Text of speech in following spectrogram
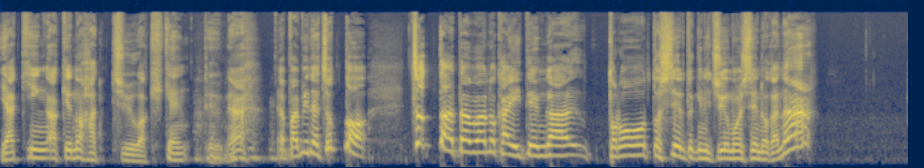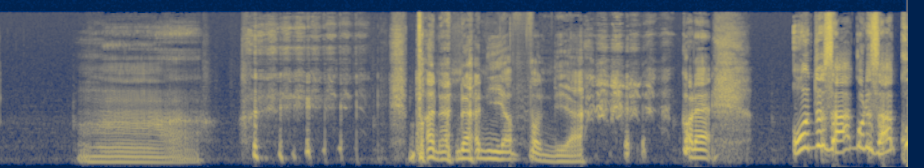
夜勤明けの発注は危険っていうね。やっぱみんなちょっとちょっと頭の回転がとろうとしてる時に注文してんのかな。うん。バナナ200本にや。これ本当さこれさコ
